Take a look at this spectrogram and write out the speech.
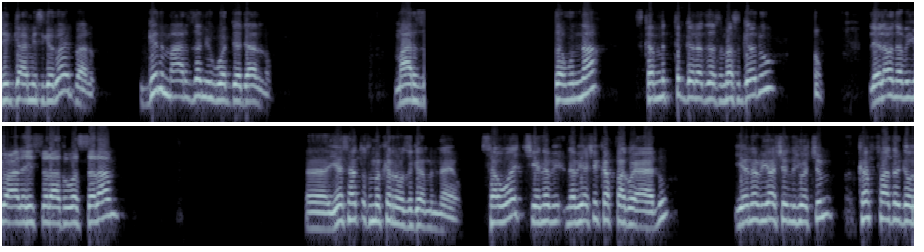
ድጋሚ ስገዱ አይባልም ግን ማርዘም ይወደዳል ነው ማርዘሙና እስከምትገለጥ ድረስ መስገዱ ሌላው ነብዩ አለይሂ ሰላቱ ወሰለም የሰጡት ምክር ነው ዝጋ የምናየው ሰዎች የነቢያችን ከፍ አድርገው ያያሉ የነቢያችን ልጆችም ከፍ አድርገው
